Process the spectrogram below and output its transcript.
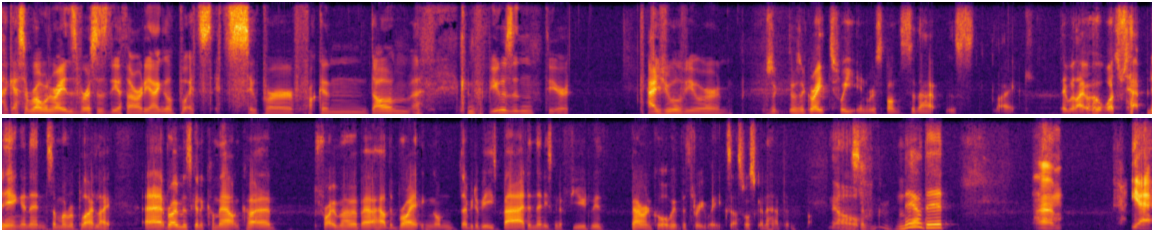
I guess a Roman Reigns versus the Authority angle, but it's it's super fucking dumb and confusing to your casual viewer and. There was, a, there was a great tweet in response to that. It was like they were like, "Oh, what's happening?" And then someone replied like, Uh, Roman's going to come out and cut a promo about how the writing on WWE is bad, and then he's going to feud with Baron Corbin for three weeks. That's what's going to happen. No. So, nailed it. Um, yeah,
